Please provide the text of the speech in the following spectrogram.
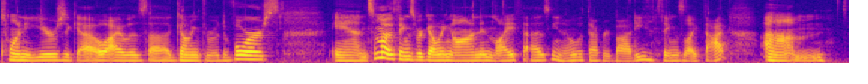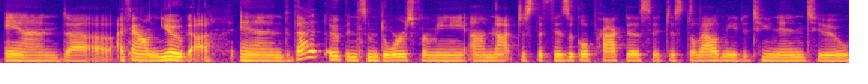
20 years ago, I was uh, going through a divorce and some other things were going on in life, as you know, with everybody, things like that. Um, and uh, I found yoga, and that opened some doors for me. Um, not just the physical practice; it just allowed me to tune into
